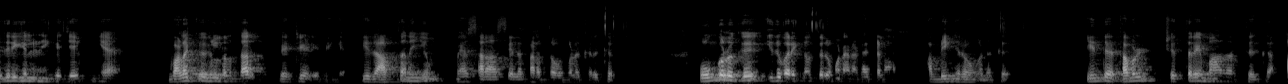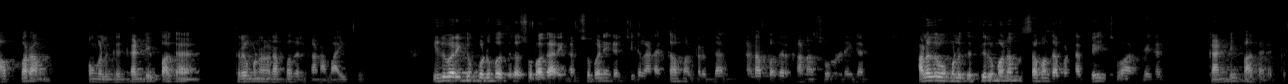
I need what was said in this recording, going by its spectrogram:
எதிரிகளை நீங்கள் ஜெயிப்பீங்க. வழக்குகள் இருந்தால் வெற்றி அடைவீங்க. இது அத்தனையும் மேசராசியில் பிறந்த உங்களுக்கு இருக்கு. உங்களுக்கு இது வரைக்கும் திருமணம் நடக்கலாம் அப்படிங்கிறவங்களுக்கு இந்த தமிழ் சித்திரை மாதத்துக்கு அப்புறம் உங்களுக்கு கண்டிப்பாக திருமணம் நடப்பதற்கான வாய்ப்பு. இதுவரைக்கும் குடும்பத்தில் சுபகாரியங்கள் சுப நிகழ்ச்சிகள் நடக்காமல் இருந்தால் நடப்பதற்கான சூழ்நிலைகள் அல்லது உங்களுக்கு திருமணம் சம்பந்தப்பட்ட பேச்சுவார்த்தைகள் கண்டிப்பாக இருக்கு.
